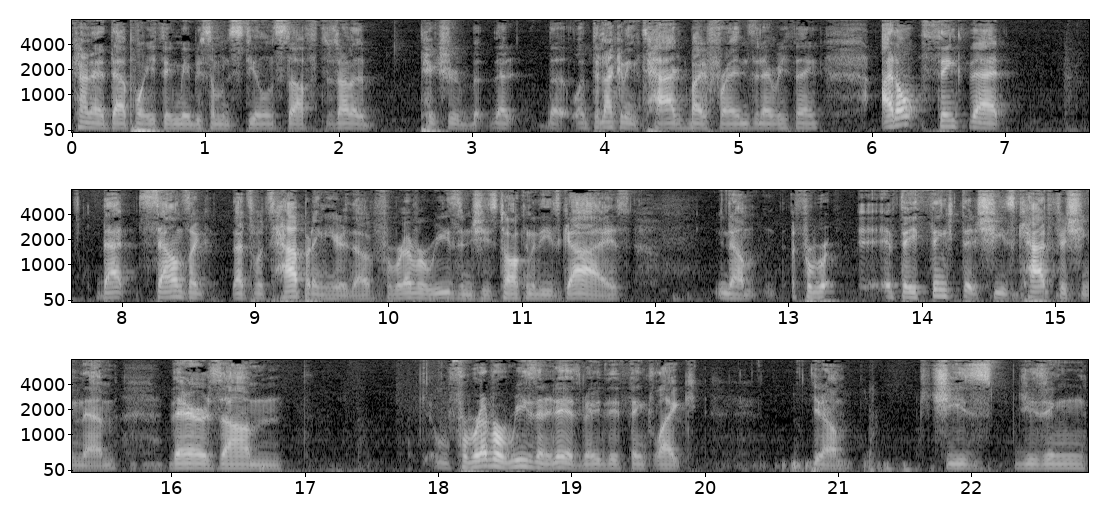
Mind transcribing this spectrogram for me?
kind of at that point you think maybe someone's stealing stuff. There's not a picture that that like, they're not getting tagged by friends and everything. I don't think that that sounds like that's what's happening here though. For whatever reason, she's talking to these guys. You know, for if they think that she's catfishing them, there's um for whatever reason it is, maybe they think like, you know, she's using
